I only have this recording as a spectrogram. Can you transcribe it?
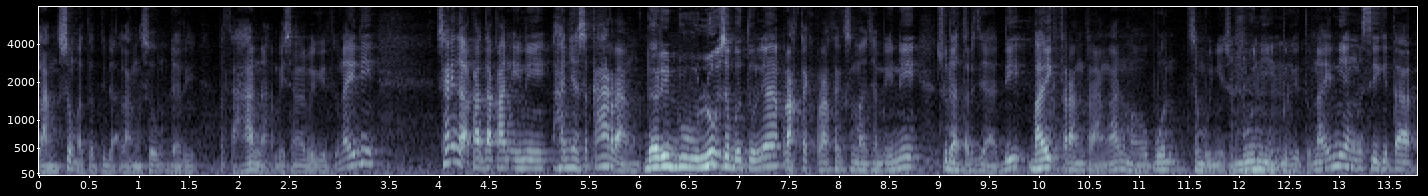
langsung atau tidak langsung dari petahana misalnya begitu. Nah ini saya nggak katakan ini hanya sekarang dari dulu sebetulnya praktek-praktek semacam ini sudah terjadi baik terang-terangan maupun sembunyi-sembunyi hmm. begitu. Nah ini yang mesti kita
